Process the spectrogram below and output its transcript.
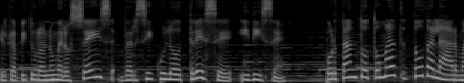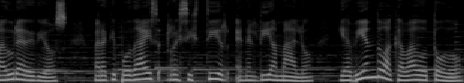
el capítulo número 6, versículo 13, y dice, Por tanto, tomad toda la armadura de Dios, para que podáis resistir en el día malo, y habiendo acabado todo,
